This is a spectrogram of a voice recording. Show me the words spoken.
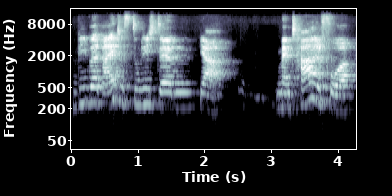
wie bereitest du dich denn ja mental vor?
